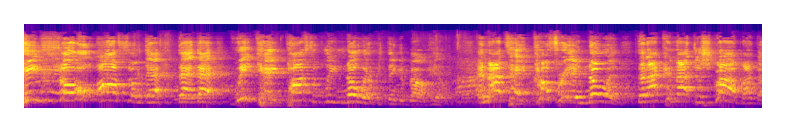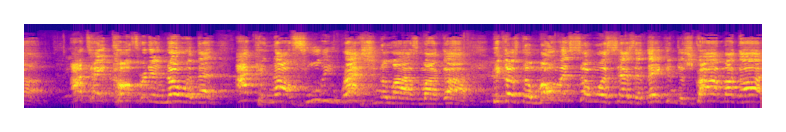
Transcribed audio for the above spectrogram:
He's so awesome that, that, that we can't possibly know everything about him. And I take comfort in knowing knowing that I cannot fully rationalize my God. Because the moment someone says that they can describe my God,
